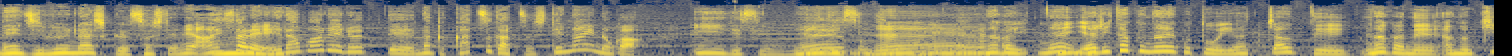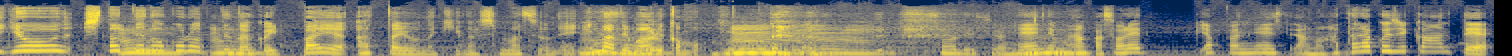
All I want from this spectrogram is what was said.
ね自分らしくそしてね愛され選ばれるって、なんかガツガツしてないのがいいですよね。いいですね。なんかね、やりたくないことをやっちゃうってなんかねあの起業したての頃ってなんかいっぱいあったような気がしますよね。今でもあるかも。うん。うん。そうですよね、うん。でもなんかそれやっぱねあの働く時間って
